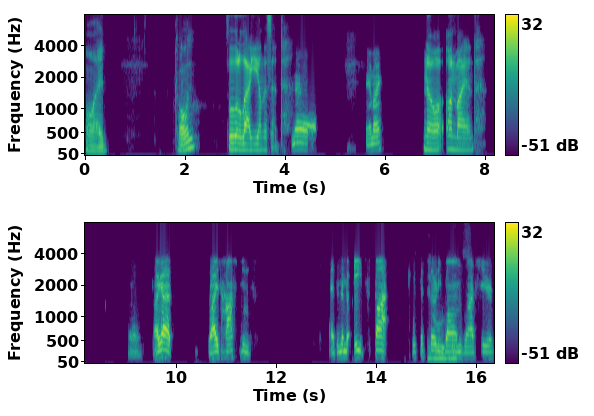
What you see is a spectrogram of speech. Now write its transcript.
Oh, I Colin? It's a little laggy on this end. No. Am I? No, on my end. Oh. I got Rise Hoskins at the number eight spot with the 30 Oh, bombs last year.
